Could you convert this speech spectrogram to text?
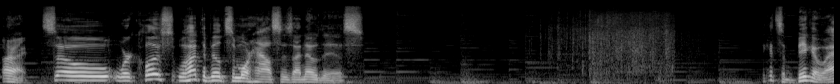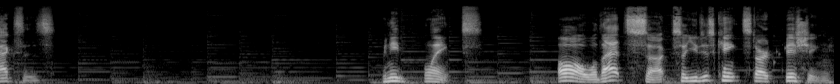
All right, so we're close. We'll have to build some more houses. I know this. I get some big O axes. We need planks. Oh, well that sucks. So you just can't start fishing.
